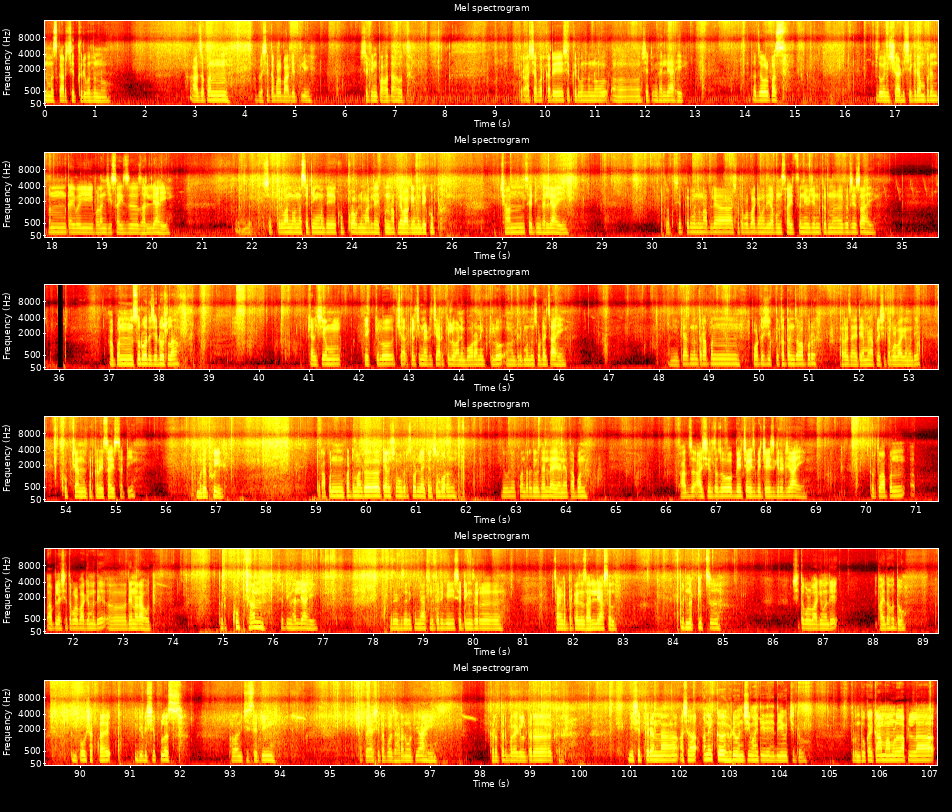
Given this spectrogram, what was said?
नमस्कार शेतकरी बंधूंनो. आज आपण आपल्या सीताफळ बागेतली सेटिंग पाहत आहोत. तर अशा प्रकारे शेतकरी बंधूंनो सेटिंग झाली आहे. आता जवळपास दोनशे अडीचशे ग्रॅमपर्यंत पण काही काही फळांची साईज झालेली आहे. शेतकरी बांधवांना सेटिंगमध्ये खूप प्रॉब्लेम आले आहेत पण आपल्या बागेमध्ये खूप छान सेटिंग झाली आहे. तर आता शेतकरी म्हणून आपल्या शेताफळ बागेमध्ये आपण साईजचं नियोजन करणं गरजेचं आहे. आपण सुरुवातीच्या डोसला कॅल्शियम एक किलो चार कॅल्शियम नायट्रेट चार किलो आणि बोरॉन एक किलो ड्रीपमधून सोडायचं आहे. आणि त्याचनंतर आपण पॉटशयुक्त खतांचा वापर करायचा आहे. त्यामुळे आपल्या सीताफळ बागेमध्ये खूप छान प्रकारे साईजसाठी मदत होईल. तर आपण पाठीमागं कॅल्शियम वगैरे सोडलं आहे कॅल्शियम बोरून देऊन एक पंधरा दिवस झालेला आहे आणि आता आपण आज आयशीलचा जो बेचाळीस बेचाळीस ग्रेड जे आहे तर तो आपण आपल्या सीताफळ बागेमध्ये देणार आहोत. तर खूप छान सेटिंग झाली आहे. रेट जरी कमी असले तरी बी सेटिंग जर चांगल्या प्रकारचं झालेली असेल तर नक्कीच सीताफळ बागेमध्ये फायदा होतो. तुम्ही पाहू शकताय दीडशे प्लस फळांची सेटिंग आपल्या सीताफळ झाडांवरती आहे. खरं तर बघायला गेलं तर खरं मी शेतकऱ्यांना अशा अनेक व्हिडिओंची माहिती देऊ इच्छितो. परंतु काही कामामुळं आपल्याला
